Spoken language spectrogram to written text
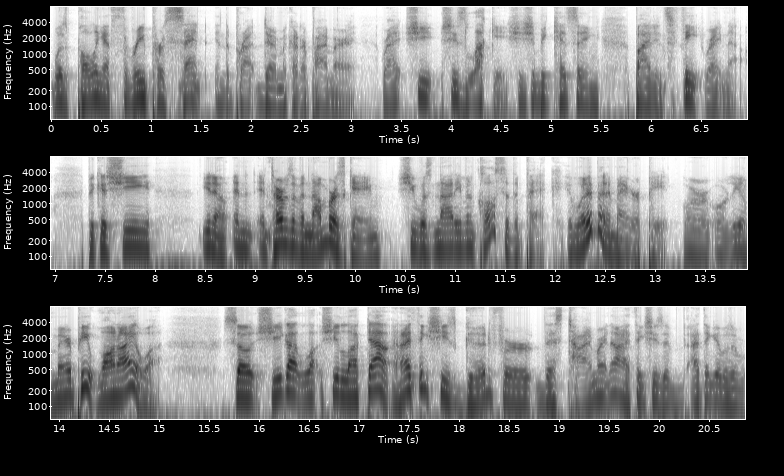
was polling at three percent in the pri- Democratic primary, right? She she's lucky. She should be kissing Biden's feet right now because she you know, in in terms of a numbers game, she was not even close to the pick. It would have been a Mayor Pete or or you know Mayor Pete won Iowa, so she got she lucked out, and I think she's good for this time right now. I think she's a I think it was a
